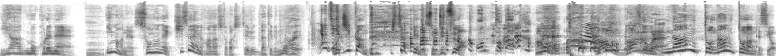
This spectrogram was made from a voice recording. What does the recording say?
いやもうこれねうん。今ねそのね機材の話とかしてるだけでもう、はい。お時間来ちゃってんですよ実は。本当だ。もう。なんなんすかこれ？なんとなんとなんですよ。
